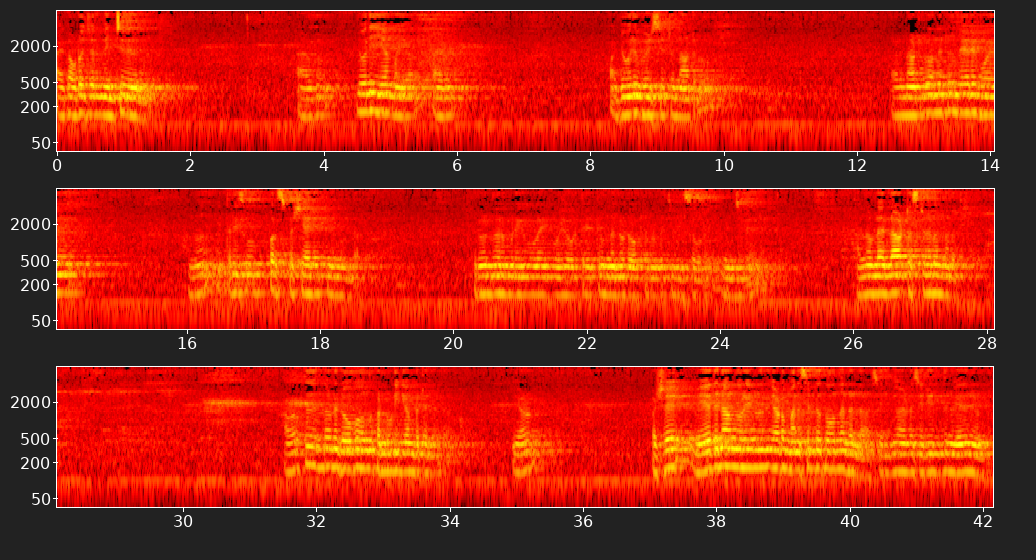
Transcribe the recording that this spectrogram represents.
അയാൾക്ക് അവിടെ വെച്ചൊരു നെഞ്ച് വേദന. അയാൾക്ക് ജോലി ചെയ്യാൻ വയ്യ. അയാൾ ആ ജോലി ഉപേക്ഷിച്ചിട്ട് നാട്ടിൽ അയാൾ നാട്ടിൽ വന്നിട്ട് നേരെ പോയത് അന്ന് ഇത്രയും സൂപ്പർ സ്പെഷ്യാലിറ്റി ഒന്നുമില്ല. തിരുവനന്തപുരം മെഡിക്കൽ കോളേജിൽ പോയി അവിടുത്തെ ഏറ്റവും നല്ല ഡോക്ടറുടെ ചികിത്സ നെഞ്ചു അന്നുള്ള എല്ലാ ടെസ്റ്റുകളും നടത്തി. അവർക്ക് എന്താണ് രോഗമൊന്നും കണ്ടുപിടിക്കാൻ പറ്റുന്നില്ല ഇയാൾ പക്ഷെ വേദന എന്ന് പറയുന്നത് ഇയാളുടെ മനസ്സിന്റെ തോന്നലല്ല. ശരിക്കും അയാളുടെ ശരീരത്തിന് വേദനയുണ്ട്.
